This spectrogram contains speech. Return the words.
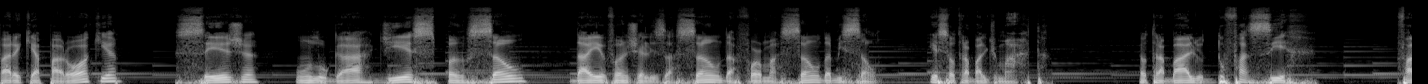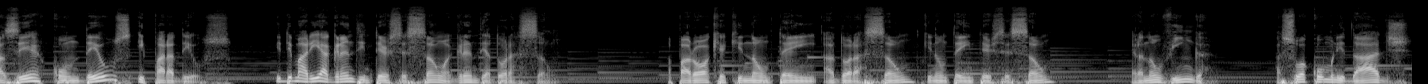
para que a paróquia seja um lugar de expansão da evangelização, da formação, da missão. Esse é o trabalho de Marta. É o trabalho do fazer. Fazer com Deus e para Deus. E de Maria a grande intercessão, a grande adoração. A paróquia que não tem adoração, que não tem intercessão, ela não vinga. A sua comunidade,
